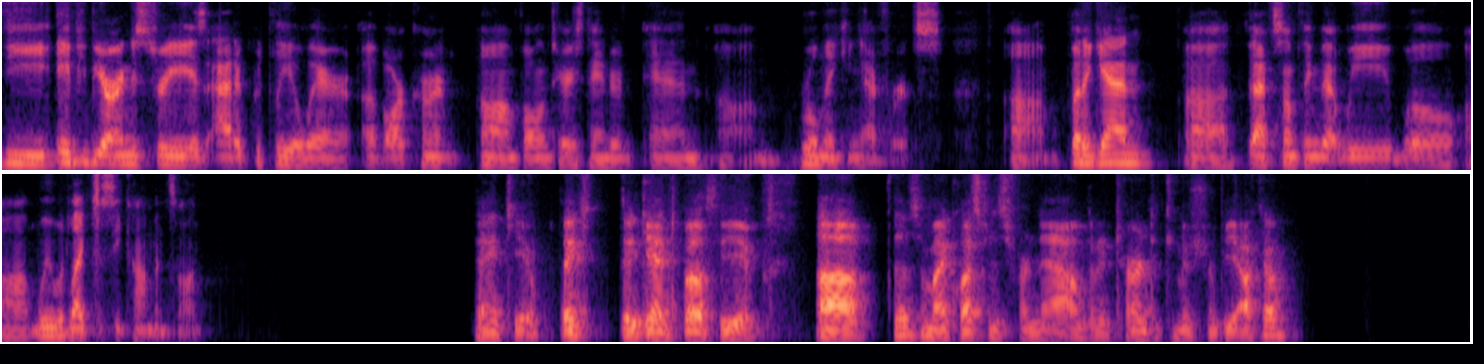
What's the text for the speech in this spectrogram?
the APBR industry is adequately aware of our current um, voluntary standard and um, rulemaking efforts. Um, but again, uh, that's something that we will, uh, we would like to see comments on. Thank you. Thank you again to both of you. Uh, Those are my questions for now. I'm going to turn to Commissioner Bianco.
